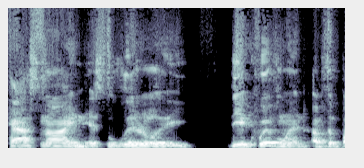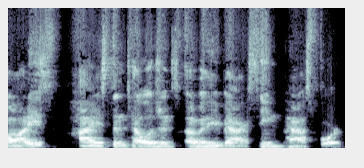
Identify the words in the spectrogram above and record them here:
Cas9 is literally the equivalent of the body's highest intelligence of a vaccine passport.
